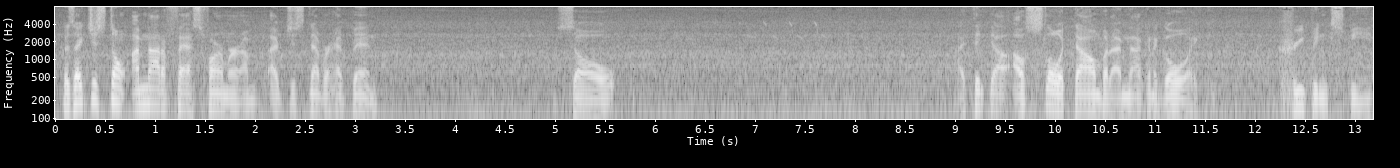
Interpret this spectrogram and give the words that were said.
because I just don't, I'm not a fast farmer. I'm, I just never have been. So I think I'll, I'll slow it down, but I'm not going to go like creeping speed.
